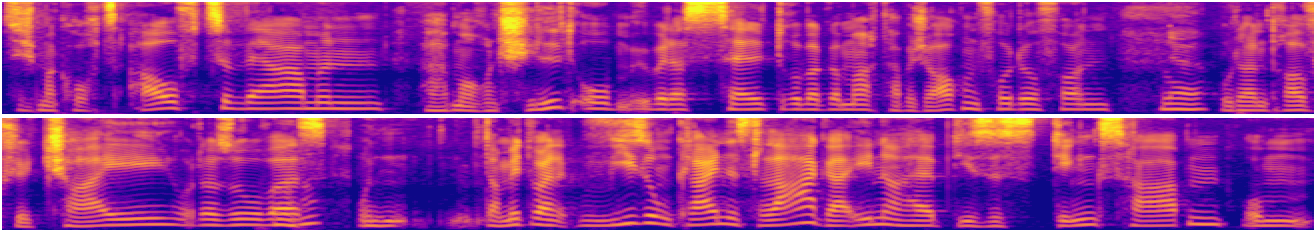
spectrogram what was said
sich mal kurz aufzuwärmen. Wir haben auch ein Schild oben über das Zelt drüber gemacht, habe ich auch ein Foto von, ja. wo dann drauf steht Chai oder sowas. Mhm. Und damit wir wie so ein kleines Lager innerhalb dieses Dings haben, um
